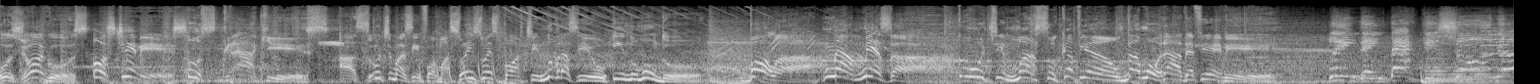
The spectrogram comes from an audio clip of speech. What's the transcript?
Os jogos, os times, os craques. As últimas informações do esporte no Brasil e no mundo. Bola na mesa. Com o timaço campeão da Morada FM. Lindenberg Júnior.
